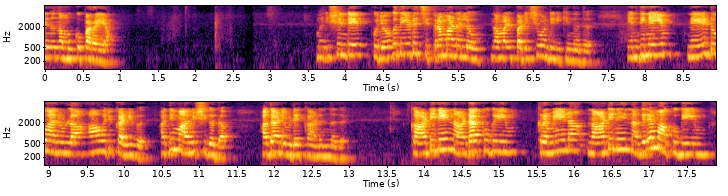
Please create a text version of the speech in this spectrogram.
എന്ന് നമുക്ക് പറയാം. മനുഷ്യന്റെ പുരോഗതിയുടെ ചിത്രമാണല്ലോ നമ്മൾ പഠിച്ചുകൊണ്ടിരിക്കുന്നത്. എന്തിനേയും നേരിടുവാനുള്ള ആ ഒരു കഴിവ് അതിമാനുഷികത അതാണ് ഇവിടെ കാണുന്നത്. കാടിനെ നാടാക്കുകയും ക്രമേണ നാടിനെ നഗരമാക്കുകയും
